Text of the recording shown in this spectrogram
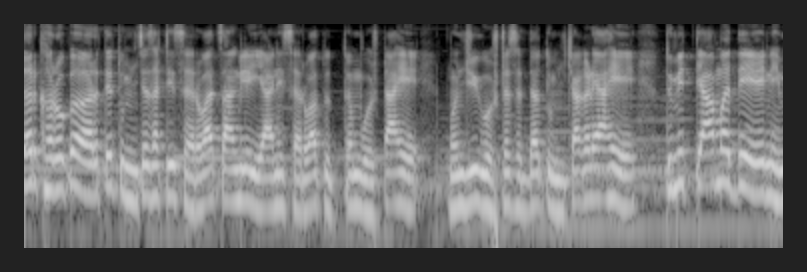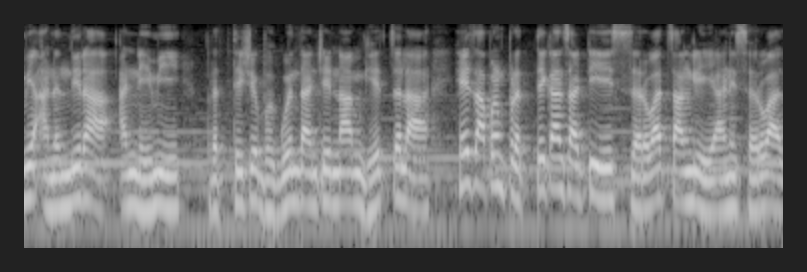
तर खरोखर ते तुमच्यासाठी सर्वात चांगली आणि सर्वात उत्तम गोष्ट आहे. म्हणजे ही गोष्ट सध्या तुमच्याकडे आहे. तुम्ही त्यामध्ये नेहमी आनंदी राहा आणि नेहमी प्रत्यक्ष भगवंतांचे नाम घेत चला. हेच आपण प्रत्येकासाठी सर्वात चांगली आणि सर्वात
